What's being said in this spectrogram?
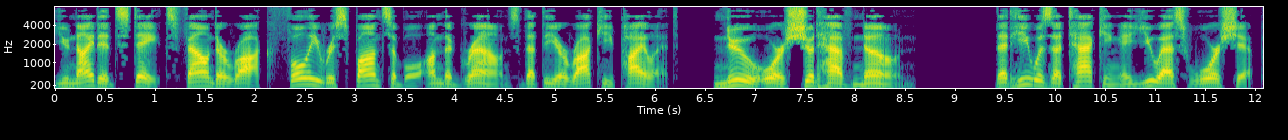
United States found Iraq fully responsible on the grounds that the Iraqi pilot knew or should have known that he was attacking a U.S. warship.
